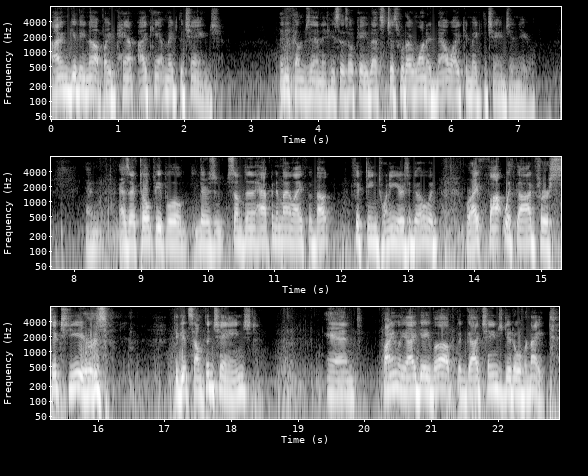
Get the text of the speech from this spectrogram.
I'm giving up, I can't I can't make the change. Then he comes in and he says, Okay, that's just what I wanted. Now I can make the change in you. And as I've told people, there's something that happened in my life about 15, 20 years ago where I fought with God for six years to get something changed. And finally I gave up and God changed it overnight.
